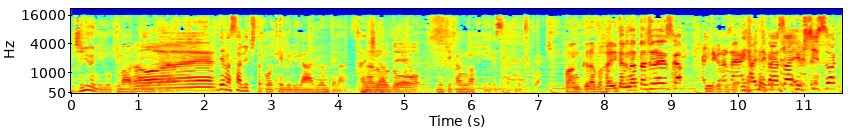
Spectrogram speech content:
自由に動き回っていいみたいな。でまあサビちょっとこう手振りがあるよみたいな感じなんでなるほ抜け感があっていいですねこの曲は。ファンクラブ入りたくなったんじゃないですか。入ってくださぜひ入ってください。FC スワック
